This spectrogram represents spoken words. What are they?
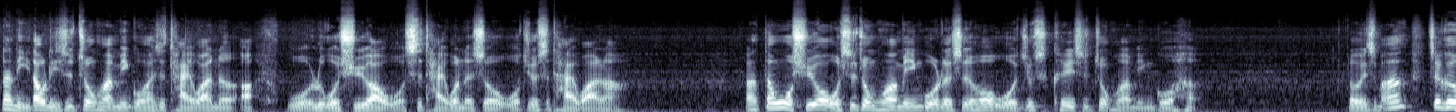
那你到底是中华民国还是台湾呢？啊，我如果需要我是台湾的时候，我就是台湾了。啊，当我需要我是中华民国的时候，我就是可以是中华民国，懂我意思吗？啊，这个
